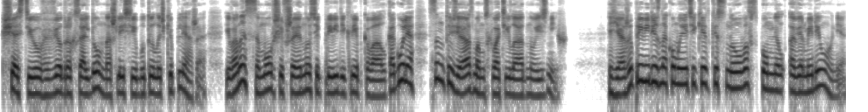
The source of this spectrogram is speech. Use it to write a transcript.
К счастью, в ведрах со льдом нашлись и бутылочки пляжа, и Ванесса, морщившая носик при виде крепкого алкоголя, с энтузиазмом схватила одну из них. Я же при виде знакомой этикетки снова вспомнил о Вермиллионе,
